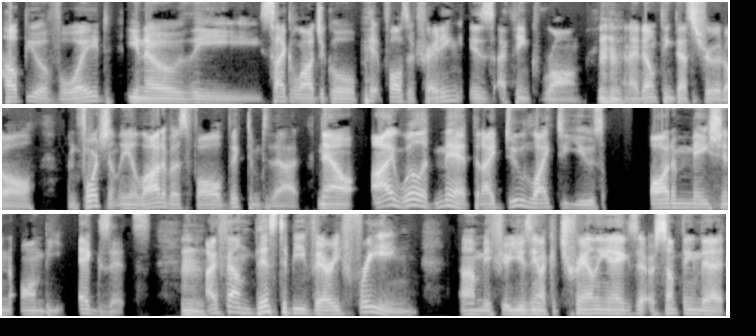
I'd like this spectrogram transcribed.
help you avoid you know the psychological pitfalls of trading is i think wrong. Mm-hmm. and i don't think that's true at all. Unfortunately a lot of us fall victim to that. Now i will admit that i do like to use automation on the exits Mm. I found this to be very freeing um, if you're using like a trailing exit or something that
